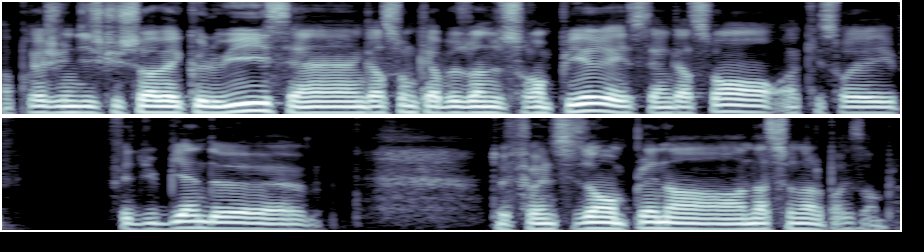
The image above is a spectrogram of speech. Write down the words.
Après, j'ai une discussion avec lui. C'est un garçon qui a besoin de se remplir et c'est un garçon à qui serait fait du bien de, de faire une saison en pleine en, en national, par exemple.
